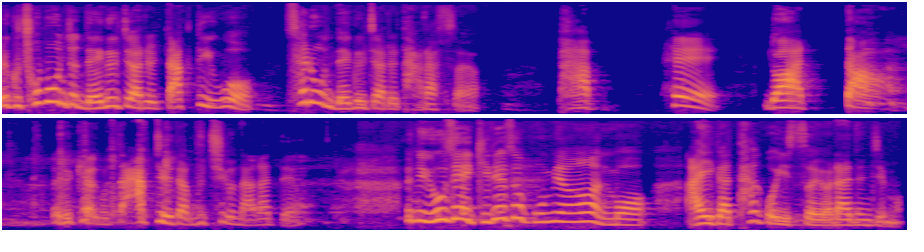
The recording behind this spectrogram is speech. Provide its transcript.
그리고 초보 운전 네 글자를 딱 띄고 새로운 네 글자를 달았어요. 밥, 해, 놨다 이렇게 하고 딱 뒤에다 붙이고 나갔대요. 근데 요새 길에서 보면 뭐 아이가 타고 있어요라든지 뭐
